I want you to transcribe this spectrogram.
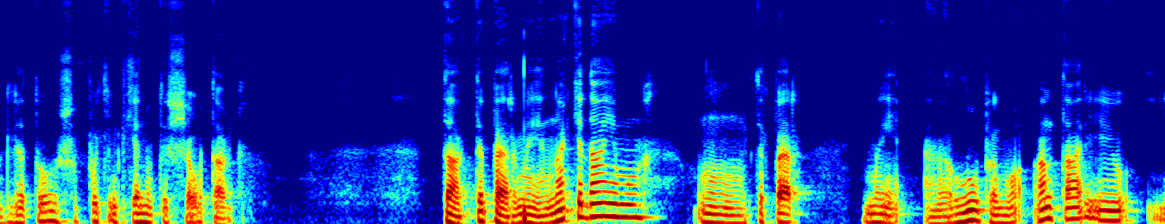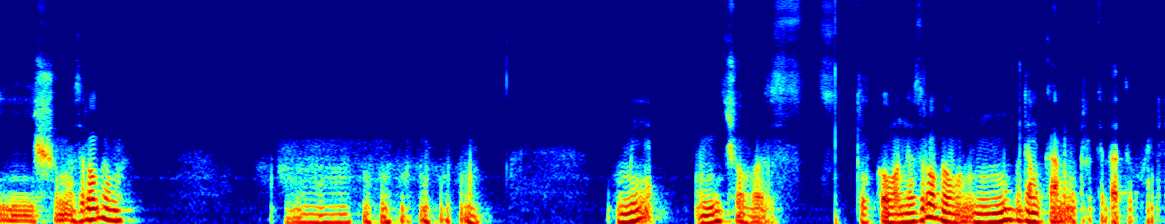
для того, щоб потім кинути ще отак. Так, тепер ми накидаємо. Тепер ми е, лупимо Антарію. І що ми зробимо? Ми нічого толково не зробимо. Ну, будемо камінь прокидати в мелі.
